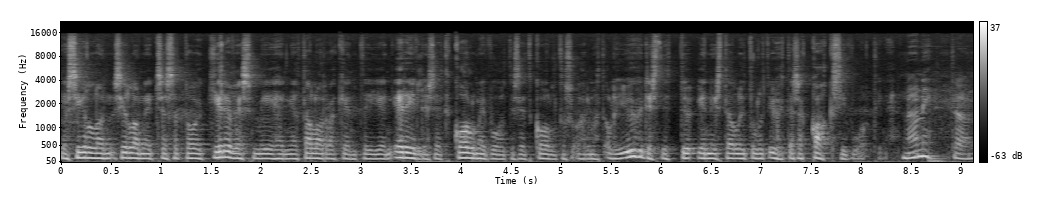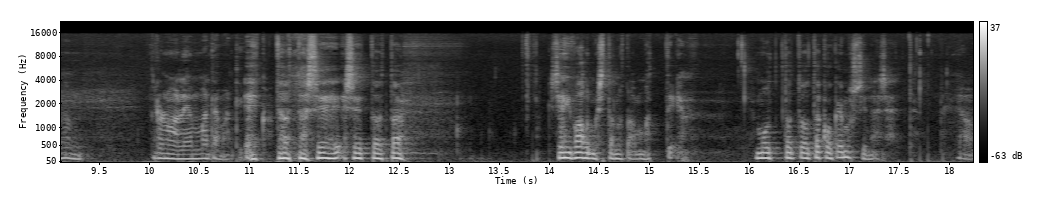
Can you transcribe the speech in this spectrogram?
ja silloin, silloin itse asiassa tuo kirvesmiehen ja talonrakentajien erilliset kolmivuotiset koulutusohjelmat oli yhdistetty ja niistä oli tullut yhteensä kaksivuotinen. No niin, tämä on runoilijan matematiikka. Et, tota, se, se, tota, se ei valmistanut ammattiin, mutta tuota, kokemus sinänsä. Että. Joo.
